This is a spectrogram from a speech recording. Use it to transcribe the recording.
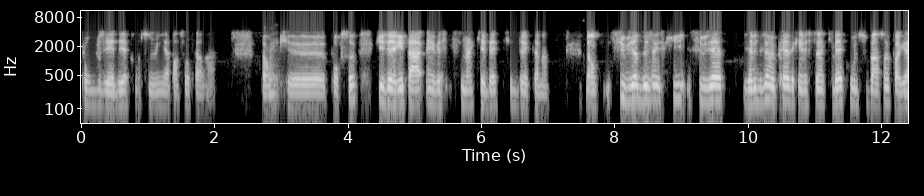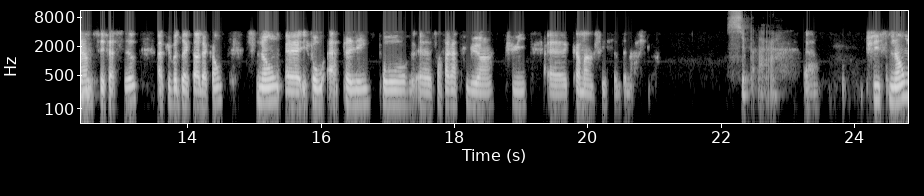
pour vous aider à continuer à passer au travail. Donc, euh, pour ça, qui est géré par Investissement Québec directement. Donc, si vous êtes déjà inscrit, si vous êtes vous avez déjà un prêt avec Investissement Québec ou une subvention, un programme, mm-hmm. c'est facile. Appelez votre directeur de compte. Sinon, euh, il faut appeler pour euh, s'en faire attribuer un, puis commencer cette démarche-là. Super. puis sinon,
